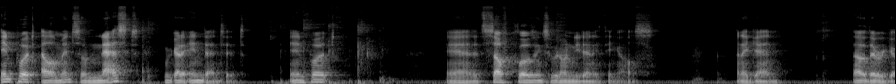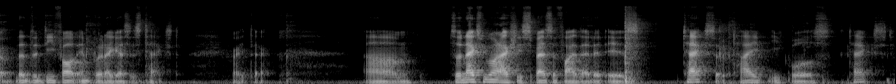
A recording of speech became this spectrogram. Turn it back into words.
input element. So nest, we got to indent it. Input, and it's self-closing, so we don't need anything else. And again, oh, there we go. The, the default input, I guess, is text right there. Um, so next we want to actually specify that it is text. So type equals text.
